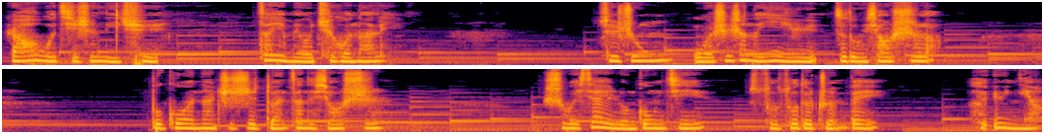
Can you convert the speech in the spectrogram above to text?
然后我起身离去，再也没有去过那里。最终我身上的抑郁自动消失了。不过那只是短暂的消失，是为下一轮攻击所做的准备和酝酿。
